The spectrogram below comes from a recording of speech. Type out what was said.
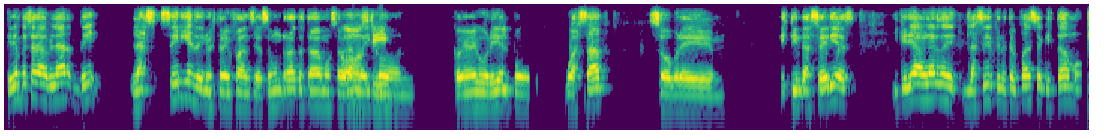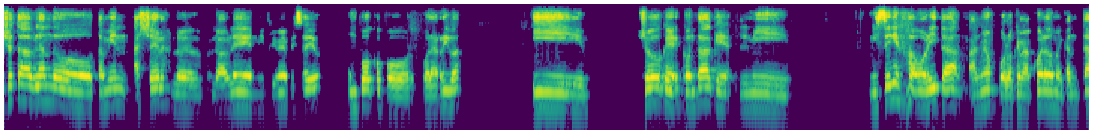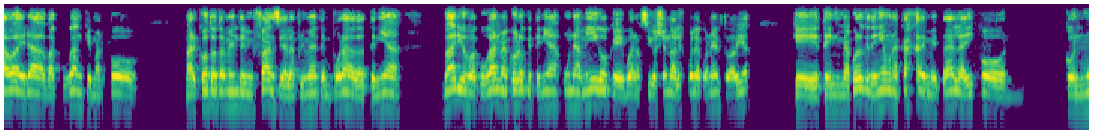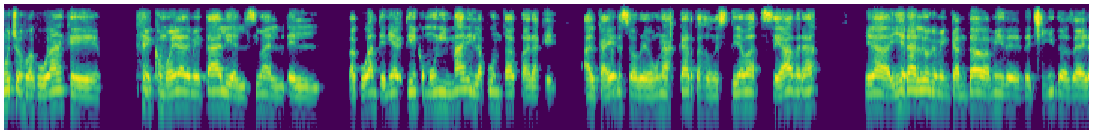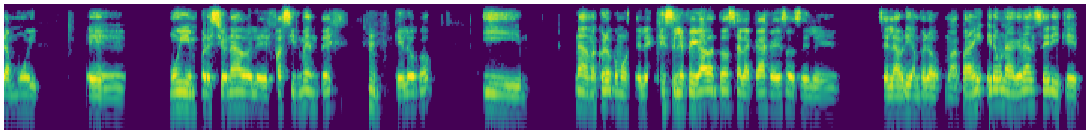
Quería empezar a hablar de las series de nuestra infancia. Hace un rato estábamos hablando oh, ahí con, con mi amigo Uriel por WhatsApp sobre distintas series. Y quería hablar de las series que nuestra infancia que estábamos. Yo estaba hablando también ayer, lo, hablé en mi primer episodio, un poco por, por arriba. Y yo que, contaba que mi, mi serie favorita, al menos por lo que me acuerdo, me encantaba, era Bakugan, que marcó, marcó totalmente mi infancia, la primera temporada. Tenía varios Bakugan, me acuerdo que tenía un amigo que, bueno, sigo yendo a la escuela con él todavía, que me acuerdo que tenía una caja de metal ahí con, muchos Bakugan que como era de metal y encima el, el Bakugan tenía, tiene como un imán en la punta para que al caer sobre unas cartas donde se tiraba se abra. Era, y era algo que me encantaba a mí de, chiquito, o sea, era muy, eh, muy impresionado fácilmente. Qué loco. Y nada, me acuerdo como que se le pegaban todos a la caja, eso se le, se la abrían, pero para mí era una gran serie que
